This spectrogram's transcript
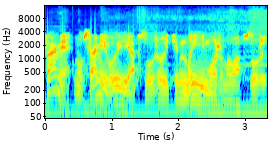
сами, ну, сами его и обслуживаете. Мы не можем его обслужить.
